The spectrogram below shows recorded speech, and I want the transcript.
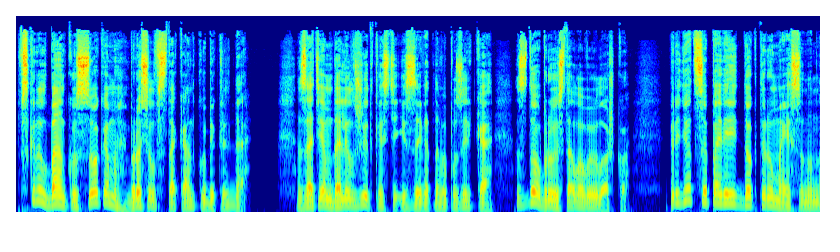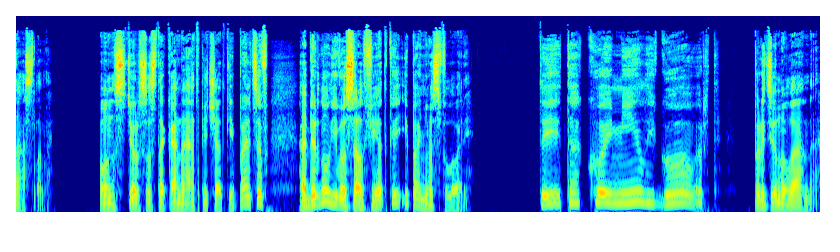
вскрыл банку с соком, бросил в стакан кубик льда. Затем долил жидкости из заветного пузырька с добрую столовую ложку. Придется поверить доктору Мейсону на слово. Он стер со стакана отпечатки пальцев, обернул его салфеткой и понес Флоре. «Ты такой милый, Говард», — протянула она.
